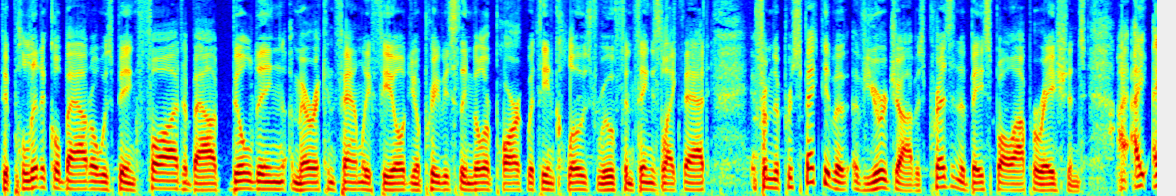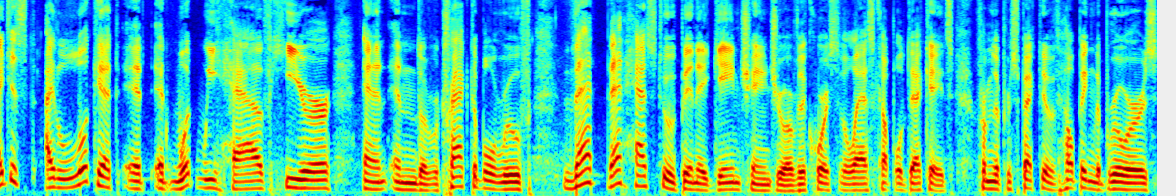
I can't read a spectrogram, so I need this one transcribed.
the political battle was being fought about building American Family Field, you know, previously Miller Park with the enclosed roof and things like that. From the perspective of, of your job as president of baseball operations, I, I, I just I look at, at, at what we have here and, and the retractable roof. That that has to have been a game changer over the course of the last couple decades from the perspective of helping the Brewers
